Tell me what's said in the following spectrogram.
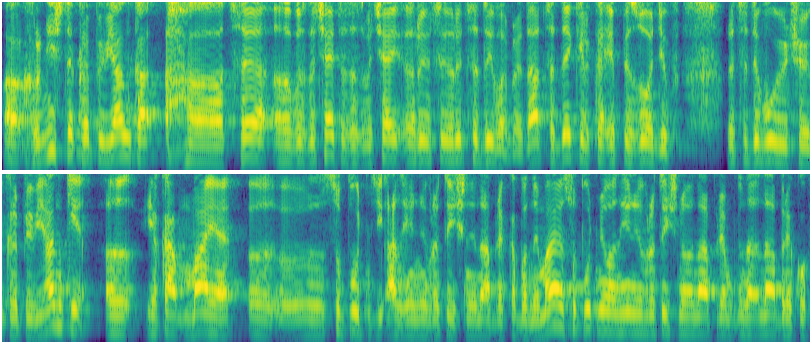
Хронічна крапив'янка е, це е, визначається зазвичай рецидивами. Да? Це декілька епізодів рецидивуючої крапив'янки, е, яка має е, супутній ангіоневротичний набряк або не має супутнього ангіоневротичного набряку.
